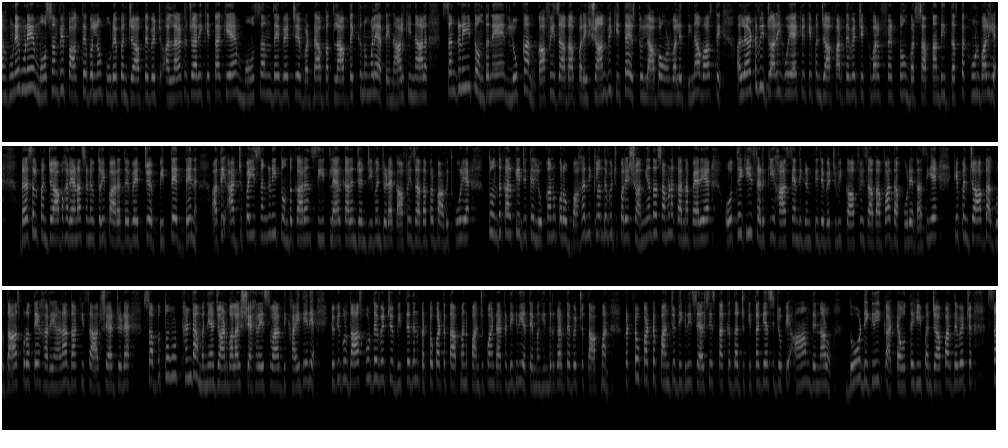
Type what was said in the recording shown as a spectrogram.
ਤਾਂ ਹੁਣੇ-ਹੁਣੇ ਮੌਸਮ ਵਿਭਾਗ ਦੇ ਵੱਲੋਂ ਪੂਰੇ ਪੰਜਾਬ ਦੇ ਵਿੱਚ ਅਲਰਟ ਜਾਰੀ ਕੀਤਾ ਗਿਆ ਹੈ। ਮੌਸਮ ਦੇ ਵਿੱਚ ਵੱਡਾ ਬਦਲਾਵ ਦੇਖਣ ਨੂੰ ਮਿਲਿਆ ਤੇ ਨਾਲ ਕੀ ਨਾਲ ਸੰਘਣੀ ਧੁੰਦ ਨੇ ਲੋਕਾਂ ਨੂੰ ਕਾਫੀ ਜ਼ਿਆਦਾ ਪਰੇਸ਼ਾਨ ਵੀ ਕੀਤਾ। ਹੈ। ਇਸ ਤੋਂ ਇਲਾਵਾ ਆਉਣ ਵਾਲੇ ਦਿਨਾਂ ਵਾਸਤੇ ਅਲਰਟ ਵੀ ਜਾਰੀ ਹੋਇਆ ਹੈ ਕਿਉਂਕਿ ਪੰਜਾਬ ਭਰ ਦੇ ਵਿੱਚ ਇੱਕ ਵਾਰ ਫਿਰ ਤੋਂ ਬਰਸਾਤਾਂ ਦੀ ਦਸਤਕ ਹੋਣ ਵਾਲੀ ਹੈ। ਦਰਅਸਲ ਪੰਜਾਬ, ਹਰਿਆਣਾ ਸਣੇ ਉੱਤਰੀ ਭਾਰਤ ਦੇ ਵਿੱਚ ਬੀਤੇ ਦਿਨ ਅਤੇ ਅੱਜ ਪਈ ਸੰਘਣੀ ਧੁੰਦ ਕਾਰਨ ਸੀਤ ਲਹਿਰ ਕਾਰਨ ਜਨਜੀਵਨ ਜਿਹੜਾ ਹੈ ਕਾਫੀ ਜ਼ਿਆਦਾ ਪ੍ਰਭਾਵਿਤ ਹੋ ਰਿਹਾ ਹੈ। ਧੁੰਦ ਕਰਕੇ ਜਿੱਥੇ ਲੋਕਾਂ ਨੂੰ ਘਰੋਂ ਬਾਹਰ ਨਿਕਲਣ ਦੇ ਵਿੱਚ ਪਰੇਸ਼ਾਨੀਆਂ ਦਾ ਸਾਹਮਣਾ ਕਰਨਾ ਪੈ ਰਿਹਾ ਉੱਥੇ ਹੀ ਸੜਕੀ ਹਾਦਸਿਆਂ ਦੀ ਗਿਣਤੀ ਦੇ ਵਿੱਚ ਵੀ ਕਾਫੀ ਜ਼ਿਆਦਾ ਵਾਧਾ ਹੋ ਰਿਹਾ ਦੱਸੀਏ ਕਿ ਪੰਜਾਬ ਦਾ ਗੁਰਦਾਸਪੁਰ ਅਤੇ ਹਰਿਆਣਾ ਦਾ ਹਿਸਾਰ ਸ਼ਹਿਰ ਜਿਹੜਾ ਸਭ ਤੋਂ ਠੰਡਾ ਮੰਨਿਆ ਜਾਣ ਵਾਲਾ ਸ਼ਹਿਰ ਇਸ ਵਾਰ ਦਿਖਾਈ ਦੇ ਰਿਹਾ ਕਿਉਂਕਿ ਗੁਰਦਾਸਪੁਰ ਦੇ ਵਿੱਚ ਬੀਤੇ ਦਿਨ ਘੱਟੋ ਘੱਟ ਤਾਪਮਾਨ 5.8 ਡਿਗਰੀ ਅਤੇ ਮਹਿੰਦਰਗੜ੍ਹ ਦੇ ਵਿੱਚ ਤਾਪਮਾਨ ਘੱਟੋ ਘੱਟ 5 ਡਿਗਰੀ ਸੈਲਸੀਅਸ ਤੱਕ ਦਰਜ ਕੀਤਾ ਗਿਆ ਸੀ, ਜੋ ਕਿ ਆਮ ਦਿਨ ਨਾਲੋਂ 2 ਡਿਗਰੀ ਘੱਟ ਹੈ। ਉੱਥੇ ਹੀ ਪੰਜਾਬ ਭਰ ਦੇ ਵਿੱਚ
